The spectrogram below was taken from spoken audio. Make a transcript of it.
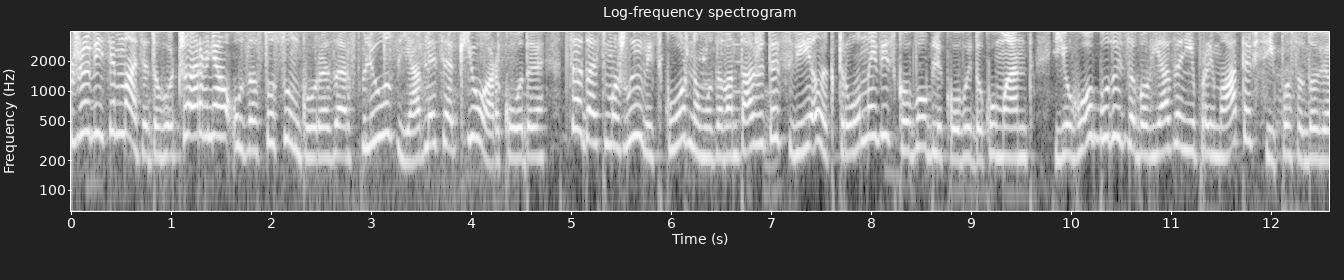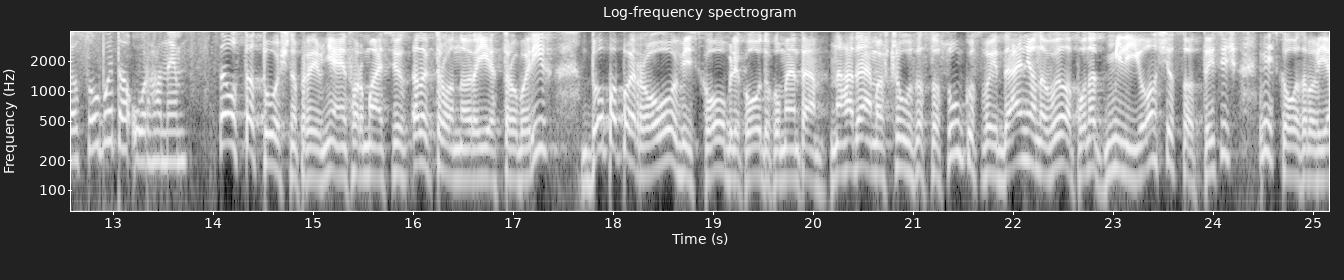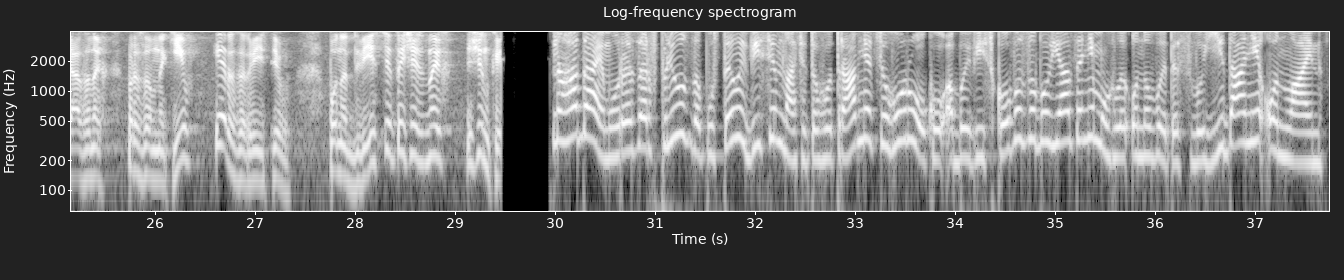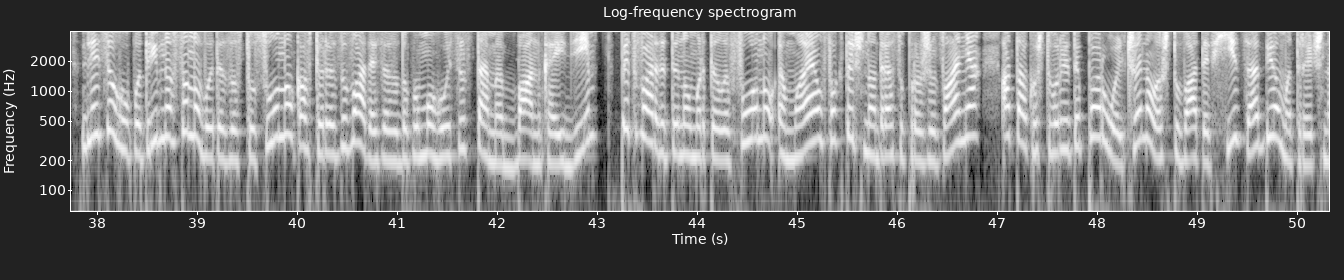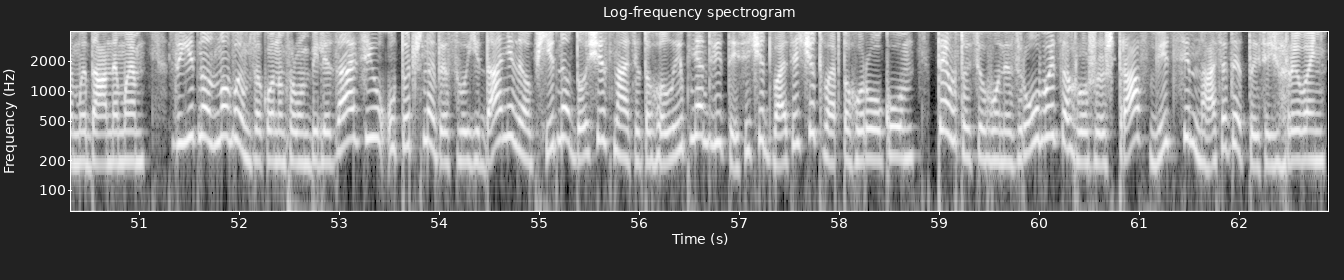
Вже 18 червня у застосунку Резерв Плюс з'являться QR-коди. Це дасть можливість кожному завантажити свій електронний військово-обліковий документ. Його будуть зобов'язані приймати всі посадові особи та органи. Це остаточно прирівняє інформацію з електронного реєстру оберіг до паперового військово-облікового документа. Нагадаємо, що у застосунку свої дані оновила понад мільйон 600 тисяч військовозобов'язаних призовників і резервістів. Понад 200 тисяч з них жінки. Нагадаємо, Резерв Плюс запустили 18 травня цього року, аби військовозобов'язані могли оновити свої дані онлайн. Для цього потрібно встановити застосунок, авторизуватися за допомогою системи Банк ID, підтвердити номер телефону, емейл, фактичну адресу проживання, а також створити пароль чи налаштувати вхід за біометричними даними. Згідно з новим законом про мобілізацію, уточнити свої дані необхідно до 16 липня 2024 року. Тим, хто цього не зробить, загрожує штраф від 17 тисяч гривень.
